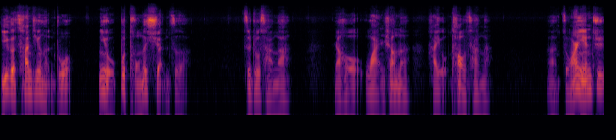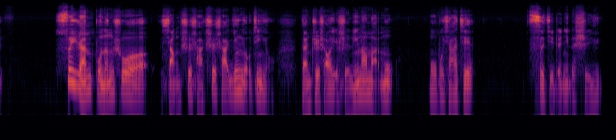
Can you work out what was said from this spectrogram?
一个餐厅很多，你有不同的选择，自助餐啊，然后晚上呢还有套餐啊，啊，总而言之。虽然不能说想吃啥吃啥应有尽有，但至少也是琳琅满目、目不暇接，刺激着你的食欲。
